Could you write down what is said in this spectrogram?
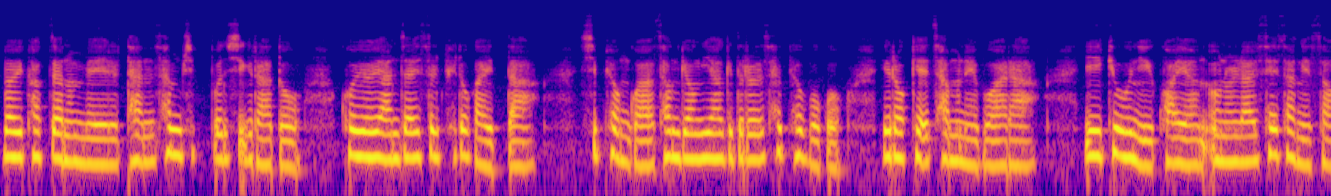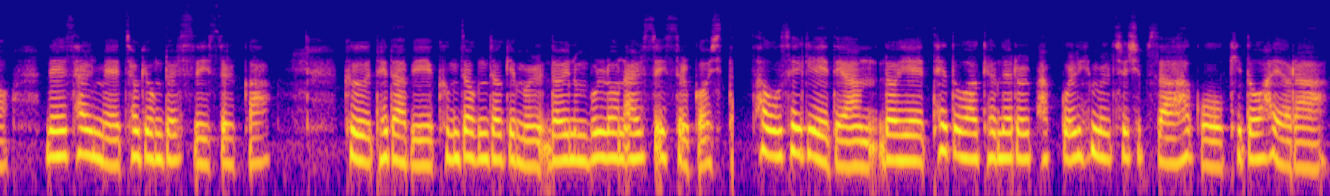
너희 각자는 매일 단 30분씩이라도 고요히 앉아 있을 필요가 있다. 시편과 성경 이야기들을 살펴보고 이렇게 자문해 보아라. 이 교훈이 과연 오늘날 세상에서 내 삶에 적용될 수 있을까? 그 대답이 긍정적임을 너희는 물론 알 수 있을 것이다. 사후 세계에 대한 너희의 태도와 견해를 바꿀 힘을 주십사 하고 기도하여라.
